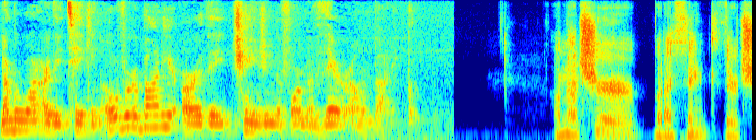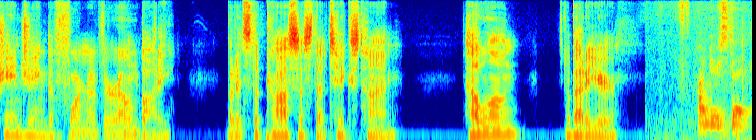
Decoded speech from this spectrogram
Number one, are they taking over a body or are they changing the form of their own body? I'm not sure, but I think they're changing the form of their own body. But it's the process that takes time. How long? About a year. Understood.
